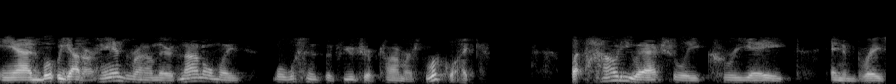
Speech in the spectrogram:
And what we got our hands around there is not only, well, what does the future of commerce look like, but how do you actually create and embrace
